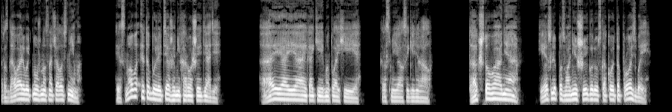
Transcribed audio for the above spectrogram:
разговаривать нужно сначала с ним. И снова это были те же нехорошие дяди. «Ай-яй-яй, какие мы плохие!» — рассмеялся генерал. «Так что, Ваня, если позвонишь Игорю с какой-то просьбой,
